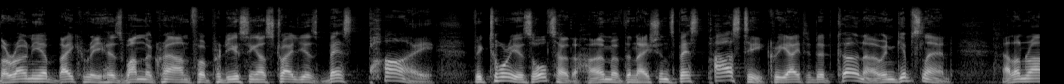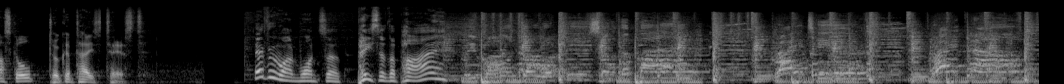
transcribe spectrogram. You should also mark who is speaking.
Speaker 1: Boronia Bakery has won the crown for producing Australia's best pie. Victoria is also the home of the nation's best pasty, created at Curnow in Gippsland. Alan Rascal took a taste test.
Speaker 2: Everyone wants a piece of the pie.
Speaker 3: We want our piece of the pie right here, right now.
